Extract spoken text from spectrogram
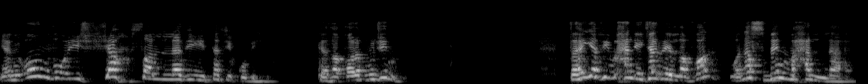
يعني انظر الشخص الذي تثق به. كذا قال ابن جن. فهي في محل جر لفظا ونصب محلا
